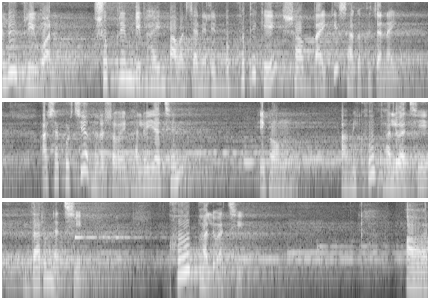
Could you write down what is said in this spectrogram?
Hello everyone, Supreme Divine Power চ্যানেলের পক্ষ থেকে সব বাইকে স্বাগত জানাই। আশা করছি আপনারা সবাই ভালোই আছেন এবং আমি খুব ভালো আছি, দারুণ আছি, খুব ভালো আছি। আর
